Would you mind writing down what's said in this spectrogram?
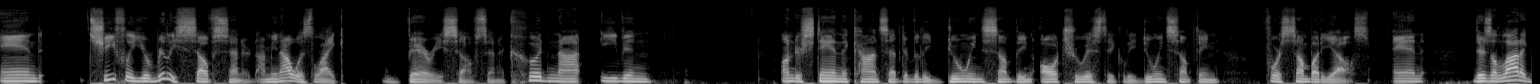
And chiefly you're really self-centered. I mean i was like very self-centered could not even understand the concept of really doing something altruistically doing something for somebody else and there's a lot of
